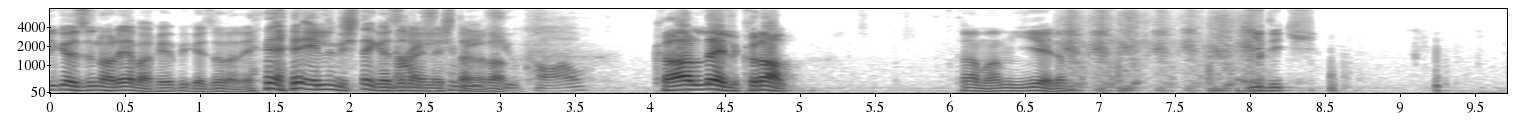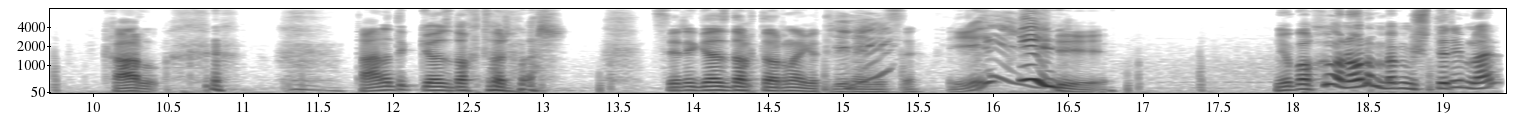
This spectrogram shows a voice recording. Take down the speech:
Bir gözün oraya bakıyor, bir gözün oraya. Elin işte, gözün aynı Nice işte. Carl. you, Carl. Carl değil, kral. Tamam, yiyelim. Gidik. Carl. Tanıdık göz doktoru var. Seni göz doktoruna götüreyim en iyisi. İyi. Ne bakıyorsun oğlum ben müşteriyim lan.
